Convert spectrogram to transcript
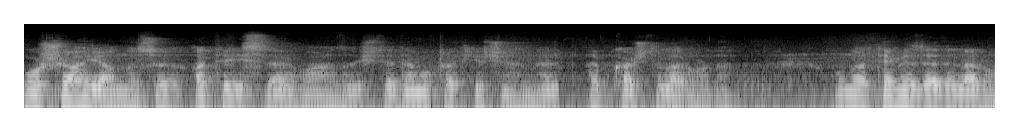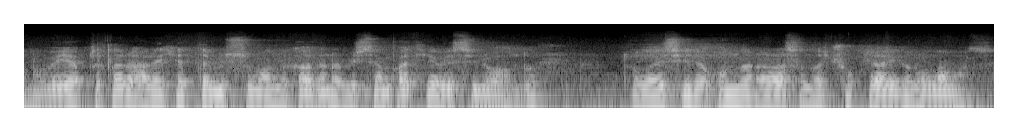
O şah yanlısı, ateistler bazı, işte demokrat geçinenler hep kaçtılar oradan. Onlar temizlediler onu ve yaptıkları hareket de Müslümanlık adına bir sempatiye vesile oldu. Dolayısıyla onlar arasında çok yaygın olamaz.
